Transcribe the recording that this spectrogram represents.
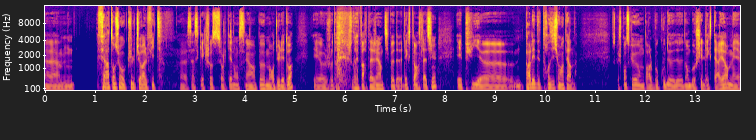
Euh, faire attention au cultural fit. Euh, ça, c'est quelque chose sur lequel on s'est un peu mordu les doigts et je, voudrais, partager un petit peu de- d'expérience là-dessus. Et puis, parler des transitions internes. Parce que je pense qu'on parle beaucoup de- de- d'embaucher de, l'extérieur, mais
